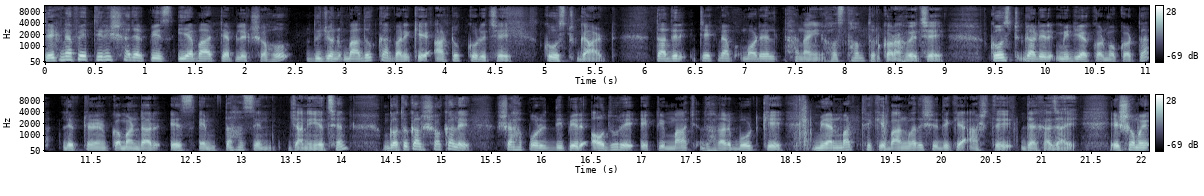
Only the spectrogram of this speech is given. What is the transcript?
টেকনাফে তিরিশ হাজার পিস ইয়াবা ট্যাবলেট সহ দুজন মাদক কারবারিকে আটক করেছে কোস্ট গার্ড তাদের টেকনাফ মডেল থানায় হস্তান্তর করা হয়েছে। কোস্ট গার্ডের মিডিয়া কর্মকর্তা lieutenant commander S M Tahasin জানিয়েছেন, গতকাল সকালে শাহপুর দ্বীপের অদূরে একটি মাছ ধরার বোটকে মিয়ানমার থেকে বাংলাদেশের দিকে আসতে দেখা যায়। এ সময়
